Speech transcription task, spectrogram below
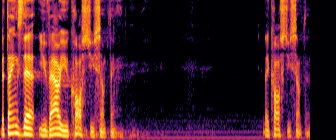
But things that you value cost you something. They cost you something.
